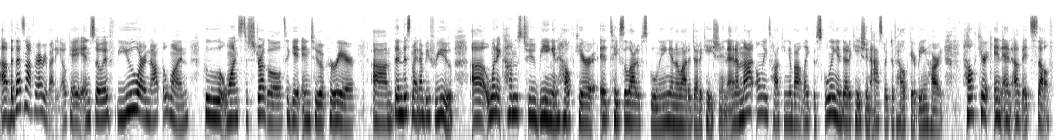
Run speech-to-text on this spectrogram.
uh, but that's not for everybody, okay? And so if you are not the one who wants to struggle to get into a career, um, then this might not be for you. Uh, when it comes to being in healthcare, it takes a lot of schooling and a lot of dedication. And I'm not only talking about like the schooling and dedication aspect of healthcare being hard. Healthcare in and of itself,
